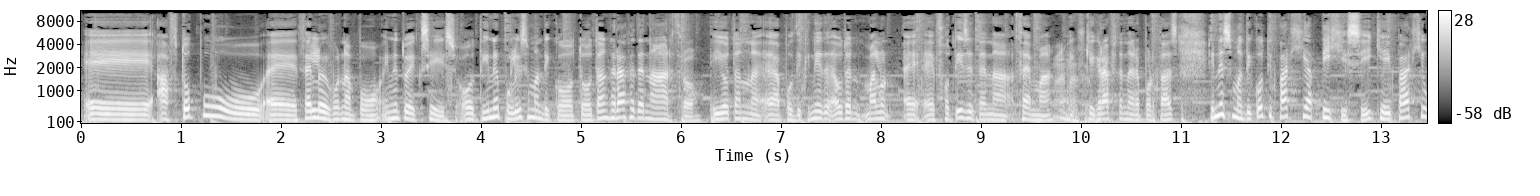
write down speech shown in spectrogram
Ε, αυτό που ε, θέλω εγώ να πω είναι το εξής, ότι είναι πολύ σημαντικό το όταν γράφεται ένα άρθρο ή όταν ε, αποδεικνύεται, όταν μάλλον ε, ε φωτίζεται ένα θέμα και γράφεται ένα ρεπορτάζ, είναι σημαντικό ότι υπάρχει απήχηση και υπάρχει,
